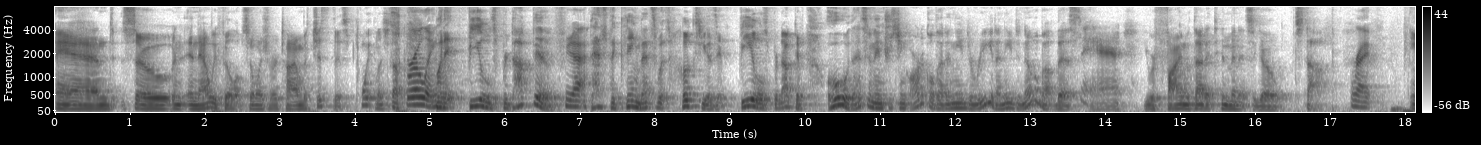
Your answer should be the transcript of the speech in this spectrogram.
And so, and, and now we fill up so much of our time with just this pointless stuff. Scrolling. But it feels productive. Yeah. That's the thing. That's what hooks you is it feels productive. Oh, that's an interesting article that I need to read. I need to know about this. Eh, you were fine with that at 10 minutes ago. Stop. Right. In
